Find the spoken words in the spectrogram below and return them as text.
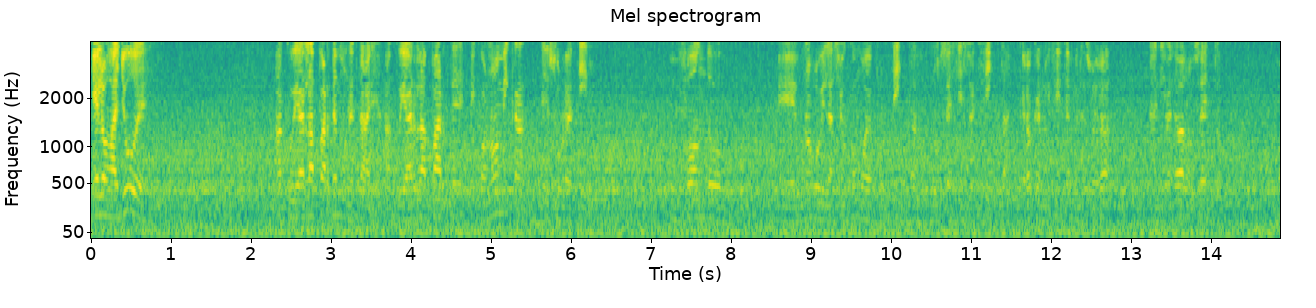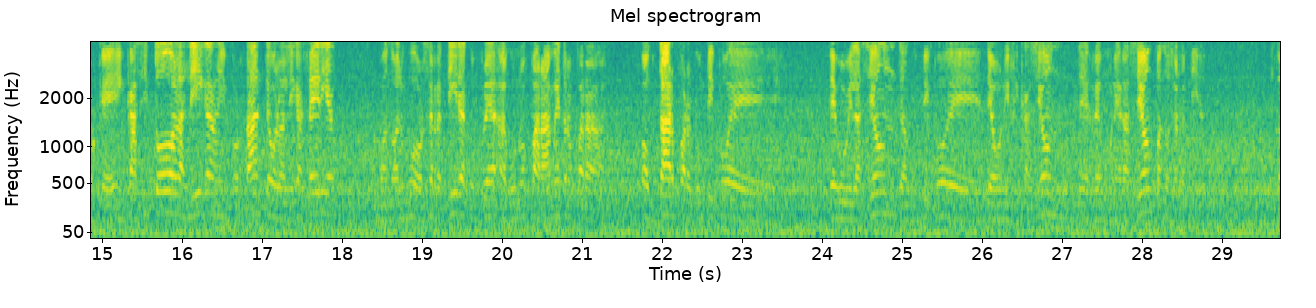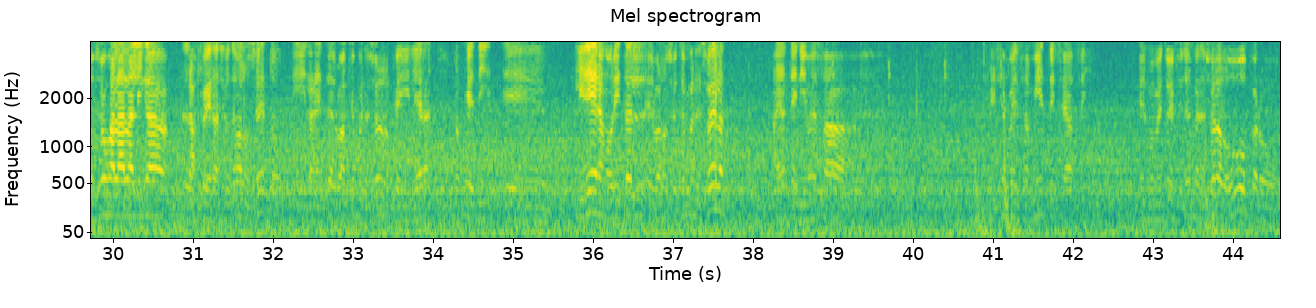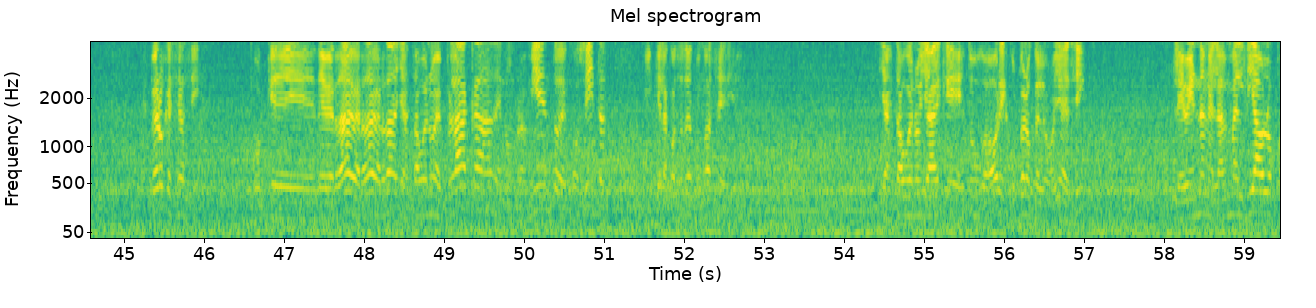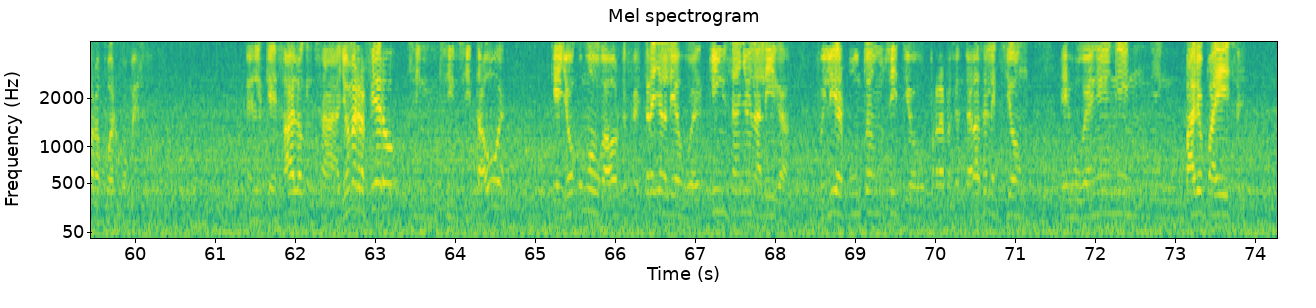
que los ayude a cuidar la parte monetaria, a cuidar la parte económica en su retiro. Un fondo, eh, una jubilación como deportista, no sé si eso exista, creo que no existe en Venezuela a nivel de baloncesto, porque en casi todas las ligas importantes o las ligas serias, cuando algún jugador se retira, cumple algunos parámetros para optar por algún tipo de, jubilación, de algún tipo de, unificación, de remuneración cuando se retira. Entonces ojalá la liga, la Federación de Baloncesto y la gente del básquet en Venezuela, los que lideran, los que eh, lideran ahorita el, baloncesto en Venezuela, hayan tenido esa, ese pensamiento y sea así. El momento difícil en Venezuela lo dudo, pero espero que sea así. Porque de verdad, de verdad, de verdad, ya está bueno de placas, de nombramiento, de cositas y que la cosa se ponga seria. Ya está bueno ya que estos jugadores, disculpen lo que les voy a decir, le vendan el alma al diablo para poder comer. El que sabe lo que. O sea, yo me refiero, sin, sin, sin que yo como jugador que fui estrella en la liga, jugué 15 años en la liga, fui líder punto en un sitio, representé a la selección, eh, jugué en, en varios países.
